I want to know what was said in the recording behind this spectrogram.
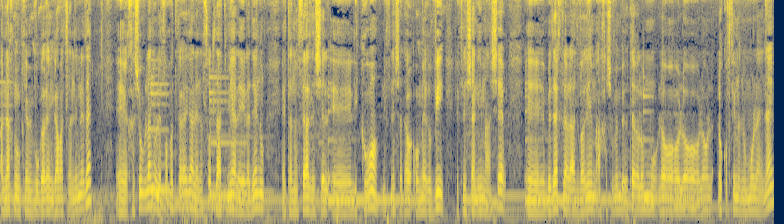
אנחנו כמבוגרים גם עצלנים לזה. אה, חשוב לנו לפחות כרגע לנסות להטמיע לילדינו את הנושא הזה של אה, לקרוא לפני שאתה אומר וי, לפני שאני מאשר. אה, בדרך כלל הדברים החשובים ביותר לא, לא, לא, לא, לא קופצים לנו מול העיניים,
